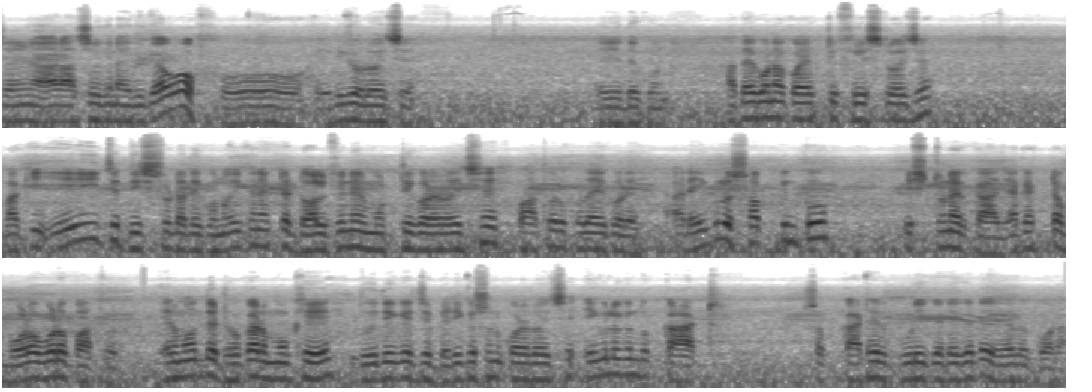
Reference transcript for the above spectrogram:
জানি না আর আছে কিনা এদিকে। ও, এদিকেও রয়েছে। এই দেখুন, হাতে গোনা কয়েকটি ফিশ রয়েছে। বাকি এই যে দৃশ্যটা দেখুন, ওইখানে একটা ডলফিনের মূর্তি করা রয়েছে, পাথর খোদাই করে। আর এইগুলো সব কিন্তু স্টোনের কাজ, এক একটা বড় বড় পাথর। এর মধ্যে ঢোকার মুখে দুই দিকে যে ব্যারিকেশন করা রয়েছে, এগুলো কিন্তু কাঠ। সব কাঠের গুঁড়ি কেটে কেটে এভাবে করা।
